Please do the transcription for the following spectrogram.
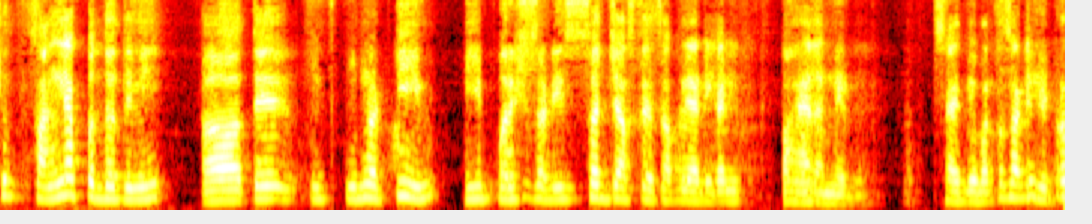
खूप चांगल्या पद्धतीने ते पूर्ण टीम ही परीक्षेसाठी सज्ज असल्याचं आपल्या या ठिकाणी पाहायला मिळेल. साहेब भारतासाठी लिटर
